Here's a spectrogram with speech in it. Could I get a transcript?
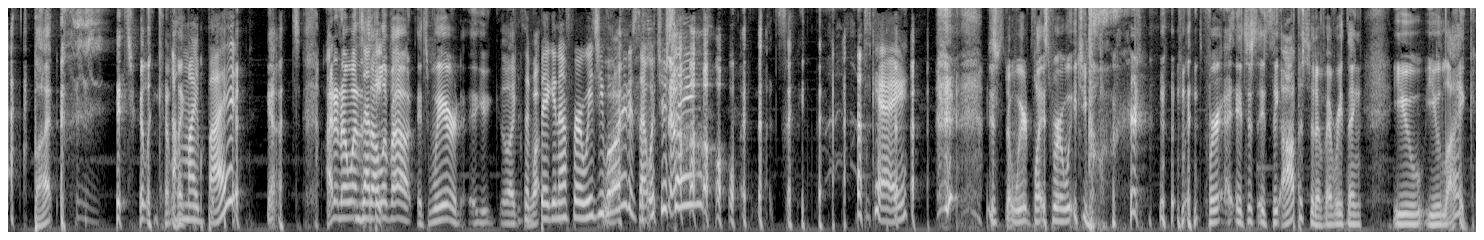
butt. it's really kind of on like my butt? yeah. I don't know what Is it's all the- about. It's weird. You, like Is it what? big enough for a Ouija board? Is that what you're no, saying? I'm not saying that. Okay. Just a weird place for a Ouija board. for it's just it's the opposite of everything you you like.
